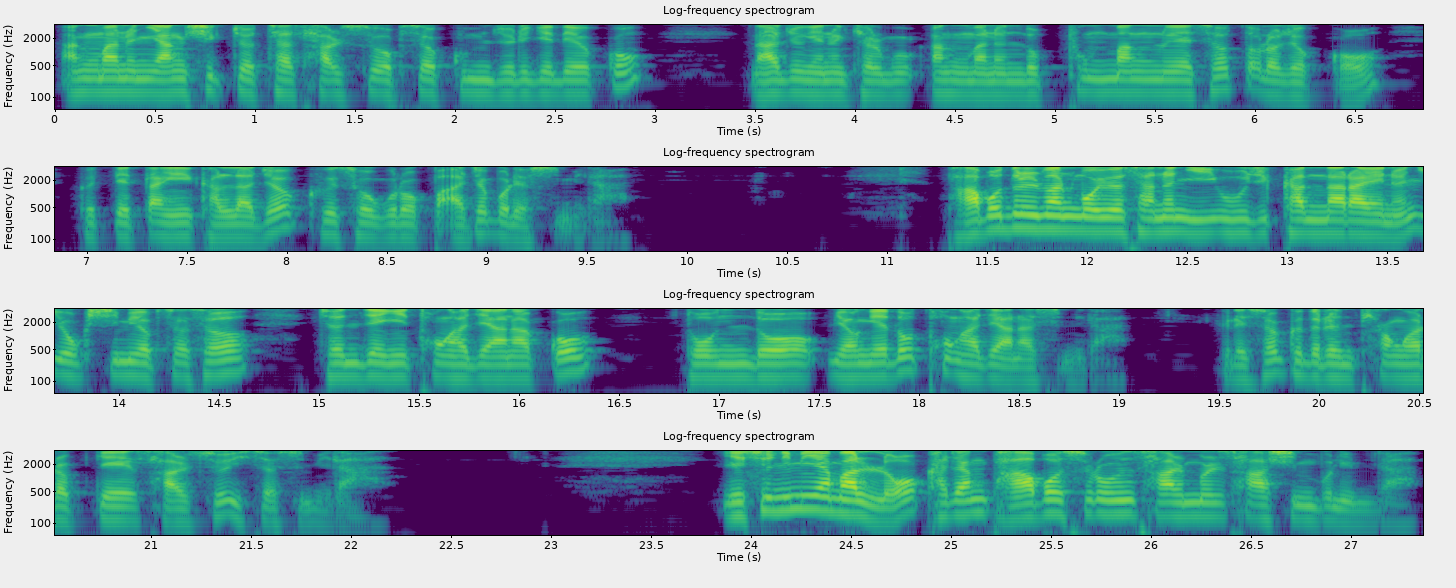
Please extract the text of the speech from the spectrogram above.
악마는 양식조차 살 수 없어 굶주리게 되었고 나중에는 결국 악마는 높은 망루에서 떨어졌고 그때 땅이 갈라져 그 속으로 빠져버렸습니다. 바보들만 모여 사는 이 우직한 나라에는 욕심이 없어서 전쟁이 통하지 않았고 돈도 명예도 통하지 않았습니다. 그래서 그들은 평화롭게 살 수 있었습니다. 예수님이야말로 가장 바보스러운 삶을 사신 분입니다.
